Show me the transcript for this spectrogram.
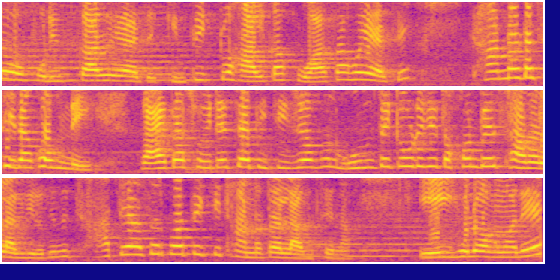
তো পরিষ্কার হয়ে আছে, কিন্তু একটু হালকা কুয়াশা হয়ে আছে। ঠান্ডাটা সেরকম নেই। গায়েটা সোয়েটার চাপিয়েছি যখন ঘুম থেকে উঠেছি তখন বেশ ঠান্ডা লাগছিল, কিন্তু ছাদে আসার পর দেখছি ঠান্ডাটা লাগছে না। এই হলো আমাদের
